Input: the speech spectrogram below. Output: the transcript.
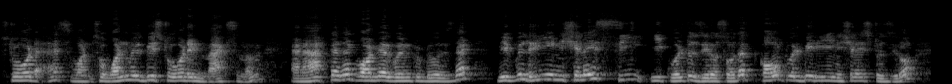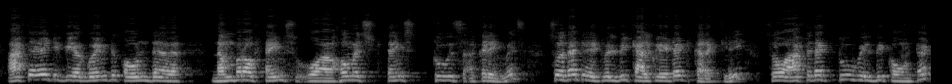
stored as 1. So 1 will be stored in maximum and after that what we are going to do is that we will reinitialize c equal to 0 so that count will be reinitialized to 0 after that if we are going to count the number of times uh, how much times 2 is occurring means so that it will be calculated correctly. So after that 2 will be counted.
